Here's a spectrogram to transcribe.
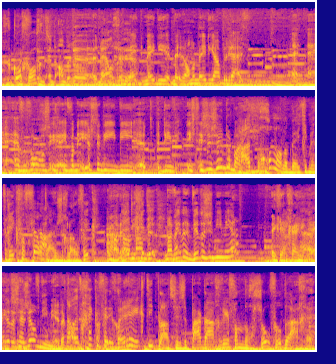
gekocht. Een, een andere, een andere ja. me- media, een ander mediabedrijf. En, en, en vervolgens is een van de eerste die, die, het- die is, is de zenderbaas. Nou, het begon al een beetje met Rick van Veldhuizen, geloof ik. maar, die- maar, die- maar willen, willen ze het niet meer? Ik heb geen Ja, idee. dat zijn zelf niet meer. Dat Nou, het gekke vind ik bij Rick, die plaatst sinds een paar dagen weer van nog zoveel dagen.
